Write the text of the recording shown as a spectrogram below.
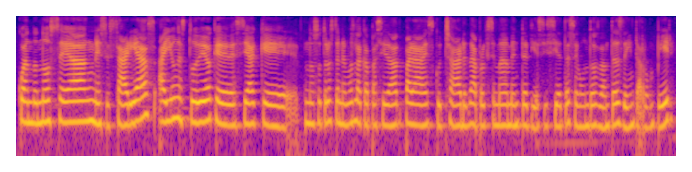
cuando no sean necesarias. Hay un estudio que decía que nosotros tenemos la capacidad para escuchar de aproximadamente 17 segundos antes de interrumpir.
